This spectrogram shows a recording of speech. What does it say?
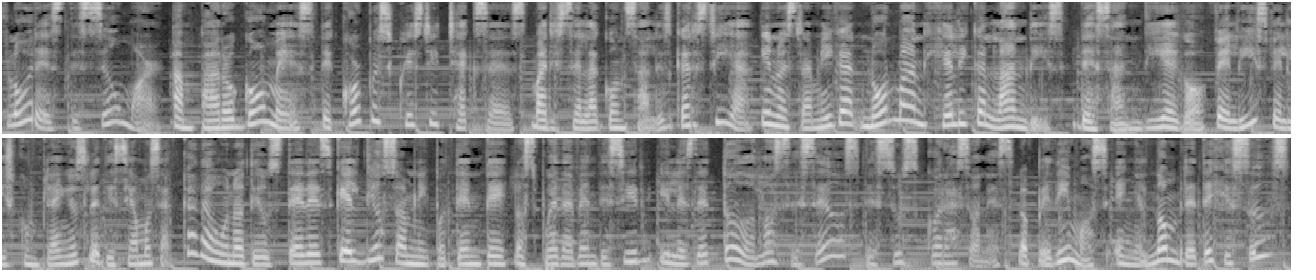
Flores de Silmar, Amparo Gómez de Corpus Christi, Texas, Marisela González García y nuestra amiga Norma Angélica Landis de San Diego. Feliz, feliz cumpleaños le deseamos a cada uno de ustedes que el Dios omnipotente los pueda bendecir y les dé todos los deseos de sus corazones. Lo pedimos en el nombre de Jesús.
